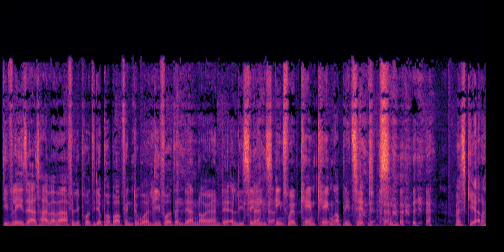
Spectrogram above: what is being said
De fleste af os har i hvert fald lige prøvet de der pop-up-vinduer, lige fået den der nøjeren der, lige set ens, ens webcam-kamera blive tændt. Hvad sker der?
